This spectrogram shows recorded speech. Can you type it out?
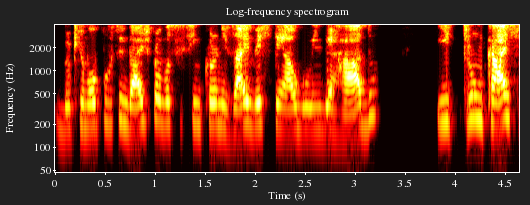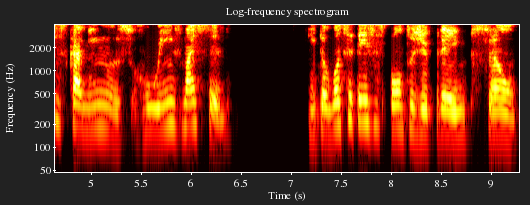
do que uma oportunidade para você sincronizar e ver se tem algo indo errado e truncar esses caminhos ruins mais cedo. Então, quando você tem esses pontos de preempção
